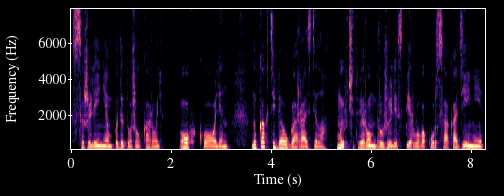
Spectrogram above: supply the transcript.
с сожалением подытожил король. «Ох, Колин, ну как тебя угораздило. Мы вчетвером дружили с первого курса Академии,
